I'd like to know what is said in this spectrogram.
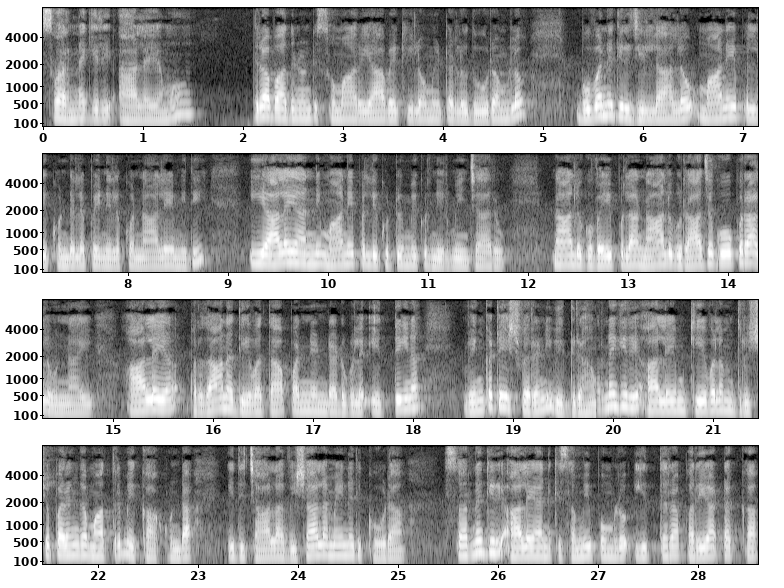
స్వర్ణగిరి ఆలయము. హైదరాబాద్ నుండి సుమారు యాభై కిలోమీటర్లు దూరంలో భువనగిరి జిల్లాలో మానేపల్లి కొండలపై నెలకొన్న ఆలయం ఇది. ఈ ఆలయాన్ని మానేపల్లి కుటుంబీకులు నిర్మించారు. నాలుగు వైపులా నాలుగు రాజగోపురాలు ఉన్నాయి. ఆలయ ప్రధాన దేవత పన్నెండు అడుగుల ఎత్తైన వెంకటేశ్వరుని విగ్రహం. స్వర్ణగిరి ఆలయం కేవలం దృశ్యపరంగా మాత్రమే కాకుండా ఇది చాలా విశాలమైనది కూడా. స్వర్ణగిరి ఆలయానికి సమీపంలో ఇతర పర్యాటక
